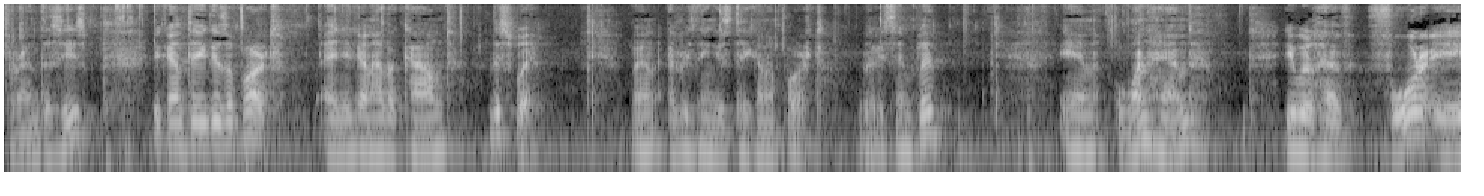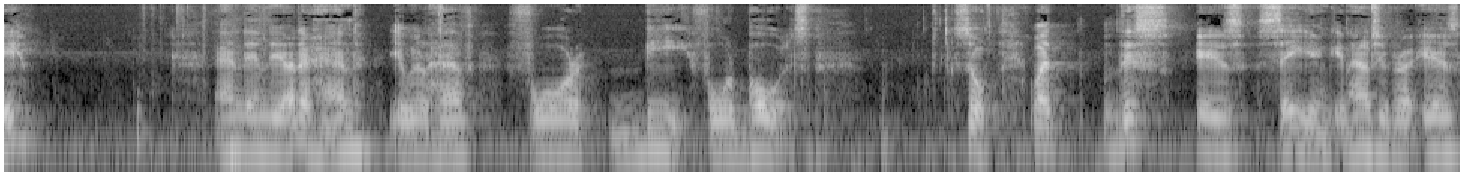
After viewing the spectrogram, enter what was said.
parentheses. You can take this apart and you can have a count this way when everything is taken apart. Very simply. In one hand, you will have 4A and in the other hand, you will have 4B, 4 bolts. So what this is saying in algebra is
